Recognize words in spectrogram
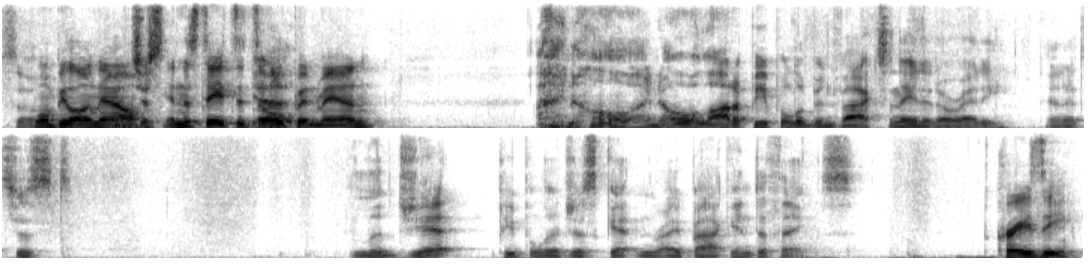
So won't be long now. Just- In the states, it's yeah. open, man. I know, I know. A lot of people have been vaccinated already, and it's just legit. People are just getting right back into things. Crazy.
